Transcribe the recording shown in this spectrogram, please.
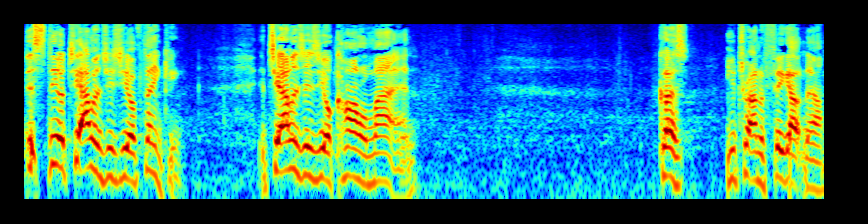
this still challenges your thinking. It challenges your carnal mind because you're trying to figure out now,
